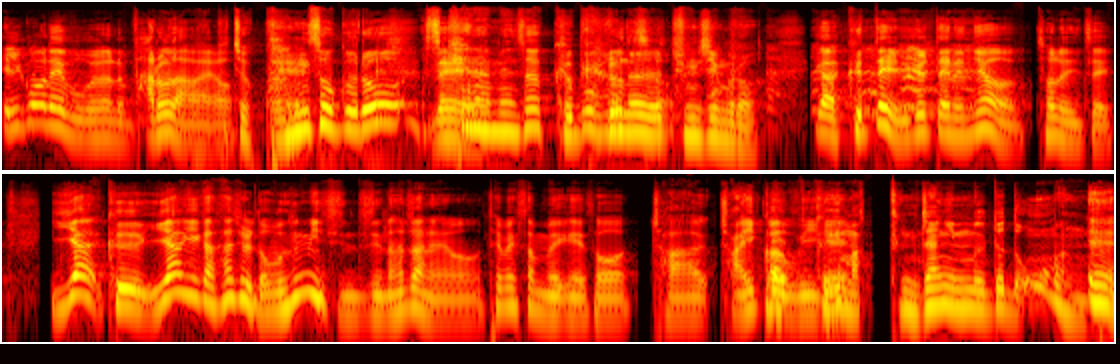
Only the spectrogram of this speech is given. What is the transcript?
일권에 보면은 바로 나와요. 그렇죠. 광속으로 스캔하면서 그 부분을 그렇죠. 중심으로 그러니까 그때 읽을 때는요. 저는 이제 이야 그 이야기가 사실 너무 흥미진진하잖아요. 태백산맥에서 좌 좌익과 근데 우익에 그게 막 등장 인물도 너무 많고 네,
